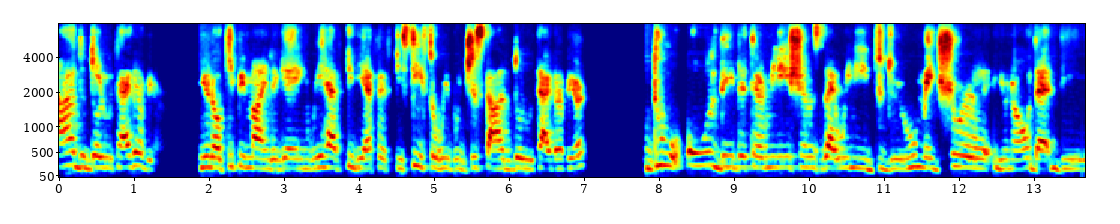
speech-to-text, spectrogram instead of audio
add dolutegravir. You know, keep in mind again, we have TDF FTC, so we would just add dolutegravir, do all the determinations that we need to do, make sure, you know, that the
